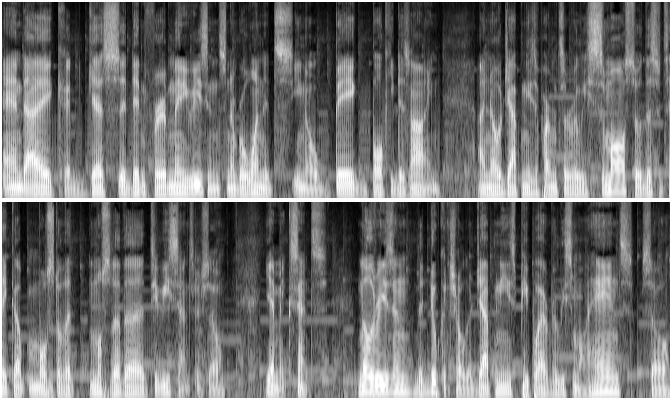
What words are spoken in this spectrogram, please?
And I could guess it didn't for many reasons. Number one, it's, you know, big, bulky design. I know Japanese apartments are really small, so this would take up most of the most of the TV sensor. So, yeah, it makes sense. Another reason, the Duke controller. Japanese people have really small hands, so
